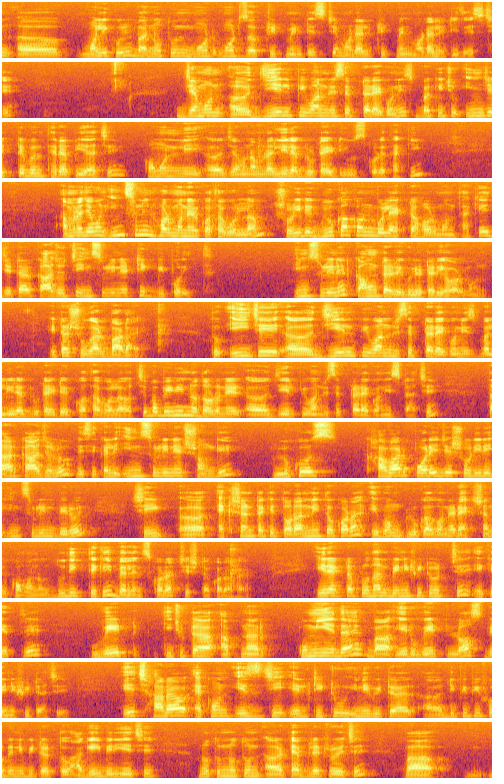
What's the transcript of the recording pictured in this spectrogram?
মলিকুল বা নতুন মোড মোডস অফ ট্রিটমেন্ট এসছে মডাল ট্রিটমেন্ট মডালিটিস এসছে। যেমন জিএলপি ওয়ান রিসেপ্টার অ্যাগনিস্ট বা কিছু ইনজেক্টেবল থেরাপি আছে। কমনলি যেমন আমরা লিলাগ্লুটাইড ইউজ করে থাকি। আমরা যেমন ইনসুলিন হরমোনের কথা বললাম, শরীরে গ্লুকাকন বলে একটা হরমোন থাকে, যেটার কাজ হচ্ছে ইনসুলিনের ঠিক বিপরীত। ইনসুলিনের কাউন্টার রেগুলেটরি হরমোন। এটা সুগার বাড়ায়। তো এই যে জিএলপি ওয়ান রিসেপ্টার অ্যাগনিস্ট বা লিরাগ্লুটাইডের কথা বলা হচ্ছে, বা বিভিন্ন ধরনের জিএলপি ওয়ান রিসেপ্টার অ্যাগনিস্ট আছে, তার কাজ হলো বেসিক্যালি ইনসুলিনের সঙ্গে গ্লুকোজ খাওয়ার পরে যে শরীরে ইনসুলিন বেরোয় সেই অ্যাকশনটাকে ত্বরান্বিত করা এবং গ্লুকাগনের অ্যাকশন কমানো, দুদিক থেকেই ব্যালেন্স করার চেষ্টা করা হয়। এর একটা প্রধান বেনিফিট হচ্ছে এক্ষেত্রে ওয়েট কিছুটা আপনার কমিয়ে দেয় বা এর ওয়েট লস বেনিফিট আছে। এছাড়াও এখন SG LT two inhibitor DPP four inhibitor তো আগেই বেরিয়েছে। নতুন নতুন ট্যাবলেট রয়েছে বা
